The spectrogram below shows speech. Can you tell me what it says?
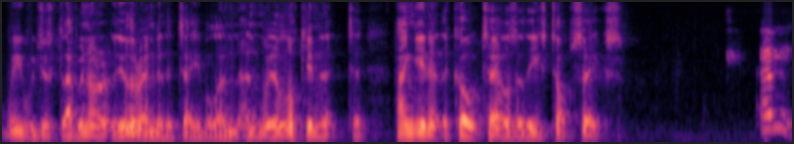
we were just glad we're not at the other end of the table, and, and we're looking at hanging at the coattails of these top six. Um,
